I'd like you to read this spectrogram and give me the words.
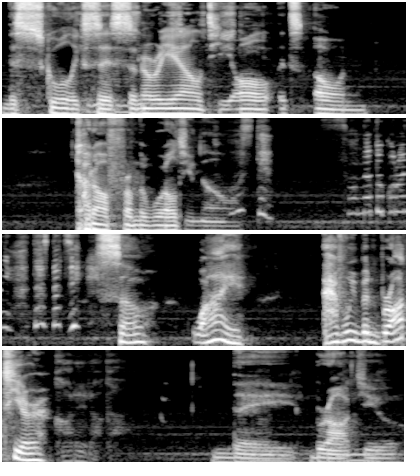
This school exists in a reality all its own. Cut off from the world you know. So, why? have we been brought here? They brought you.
